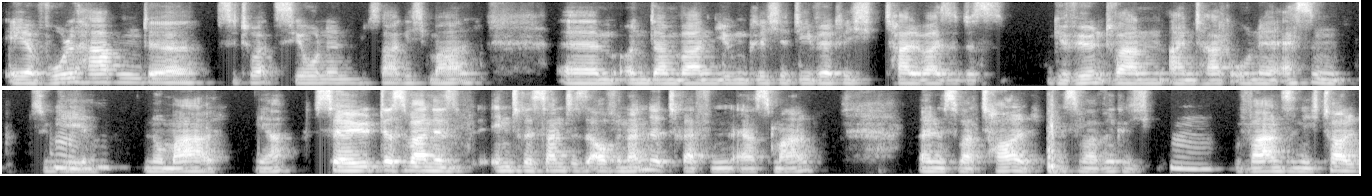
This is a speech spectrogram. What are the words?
eher wohlhabenden Situationen, sage ich mal. Ähm, und dann waren Jugendliche, die wirklich teilweise das gewöhnt waren, einen Tag ohne Essen zu gehen, mhm. normal. Ja, so das war ein interessantes Aufeinandertreffen erstmal. Und es war toll. Es war wirklich mhm. wahnsinnig toll.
